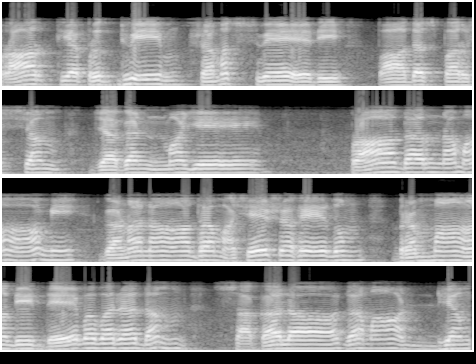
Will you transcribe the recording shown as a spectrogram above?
प्रार्थ्य पृथ्वीं क्षमस्वेदि पादस्पर्शं जगन्मये। प्रादर्नमामि गणनाथमशेषहेतुं ब्रह्मादिदेववरदं सकलागमाढ्यं।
